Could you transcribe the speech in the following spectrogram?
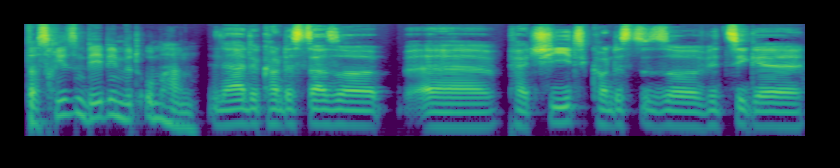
Das Riesenbaby mit Umhang. Na, du konntest da so äh, per Cheat konntest du so witzige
